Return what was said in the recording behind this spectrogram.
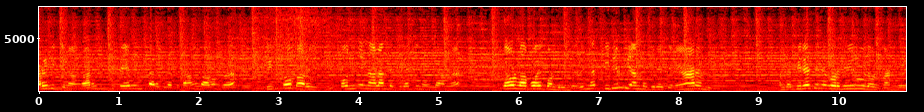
அறிவிக்கிறாங்க. அறிவிச்சு பேரண்ட்ஸ் அறிவிக்கிறாங்க அவங்க இப்போ அறிவிச்சு கொஞ்ச நாள் அந்த பிரச்சனை இல்லாமல் தோல்வா போய் கொண்டிருந்தது. இந்த திரும்பி அந்த பிரச்சனை ஆரம்பிச்சு. அந்த பிரச்சனைக்கு ஒரு தீர்வு உட்காந்து கண்டு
